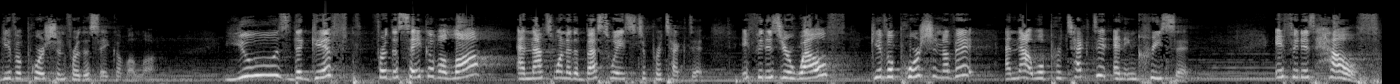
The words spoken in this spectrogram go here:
Give a portion for the sake of Allah. Use the gift for the sake of Allah, and that's one of the best ways to protect it. If it is your wealth, give a portion of it, and that will protect it and increase it. If it is health,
